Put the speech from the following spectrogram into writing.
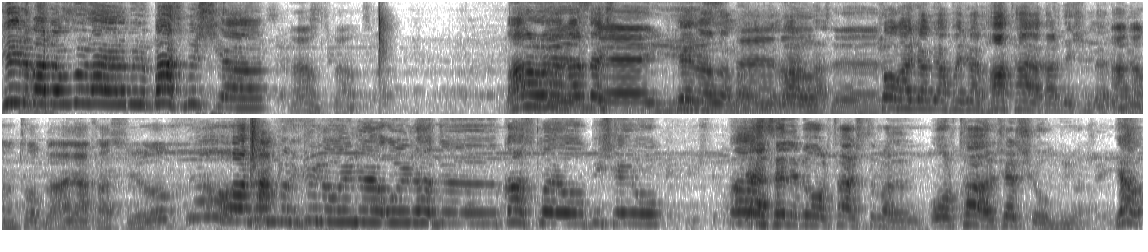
Gelip adam böyle ayağını böyle basmış ya. Penaltı, penaltı. Vallahi kardeş. Ben anlamadım ya, vallahi. Çok acayip yapacağın hata ya kardeşim benim. ya. Adamın topla alakası yok. Ya o adam gül oyna oynadı. Kasma yok bir şey yok. Ya Ya, sen bir orta açtırmadın. Orta hariç her şey oldu ya. ya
